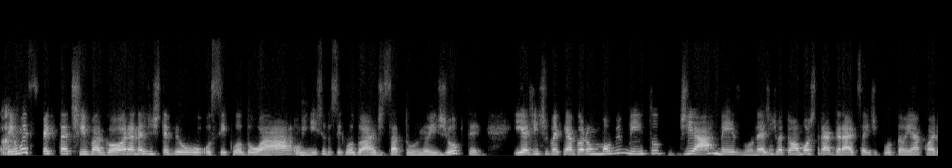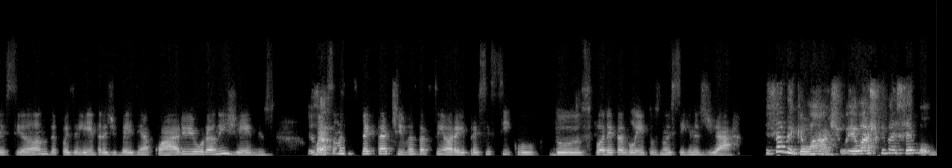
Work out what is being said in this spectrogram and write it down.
Ah. Tem uma expectativa agora, né? A gente teve o, o ciclo do ar, o início do ciclo do ar de Saturno e Júpiter, e a gente vai ter agora um movimento de ar mesmo, né? A gente vai ter uma amostra grátis aí de Plutão em Aquário esse ano, depois ele entra de vez em Aquário e Urano em Gêmeos. Exato. Quais são as expectativas da senhora aí para esse ciclo dos planetas lentos nos signos de ar? E sabe o que eu acho? Eu acho que vai ser bom.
